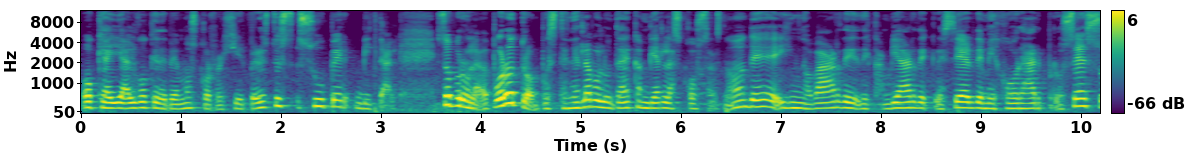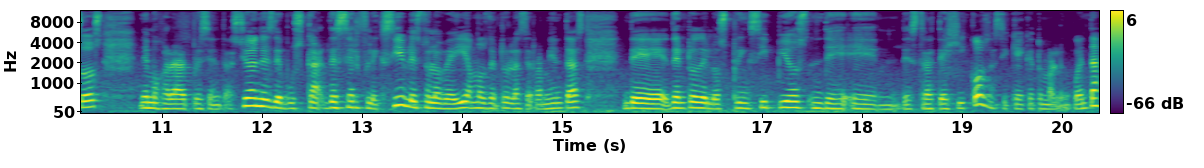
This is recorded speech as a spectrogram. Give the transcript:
o que hay algo que debemos corregir, pero esto es súper vital. Esto por un lado. Por otro, pues tener la voluntad de cambiar las cosas, ¿no? De innovar, de, de cambiar, de crecer, de mejorar procesos, de mejorar presentaciones, de buscar, de ser flexible. Esto lo veíamos dentro de las herramientas, de, dentro de los principios de, eh, de estratégicos, así que hay que tomarlo en cuenta.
